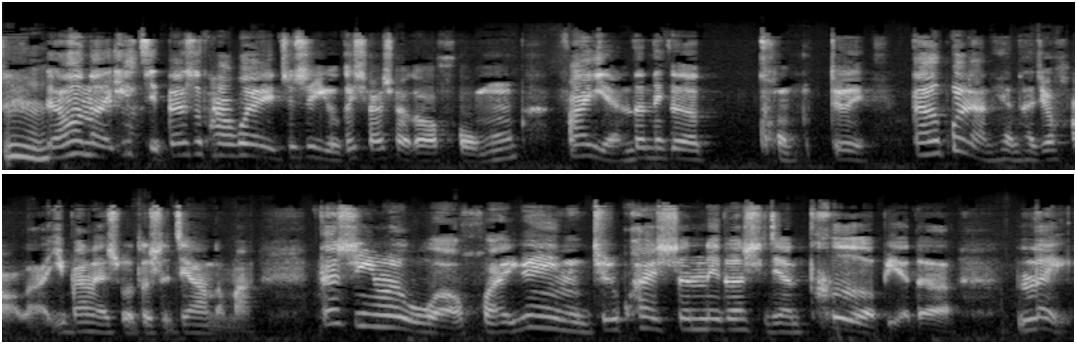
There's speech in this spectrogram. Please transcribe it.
嗯，然后呢一挤，但是它会就是有个小小的红发炎的那个对，但是过两天它就好了，一般来说都是这样的嘛，但是因为我怀孕就是快生那段时间特别的。累，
